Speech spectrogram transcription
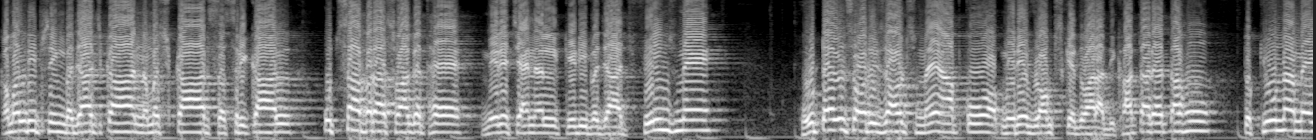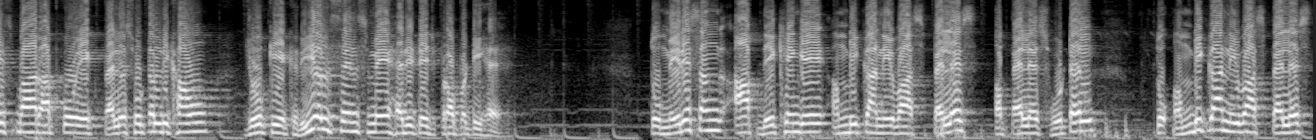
कमलदीप सिंह बजाज का नमस्कार, सत श्रीकाल। उत्साह भरा स्वागत है मेरे चैनल केडी बजाज फिल्म्स में। होटल्स और रिजॉर्ट्स मैं आपको मेरे व्लॉग्स के द्वारा दिखाता रहता हूँ। तो क्यों ना मैं इस बार आपको एक पैलेस होटल दिखाऊँ, जो कि एक रियल सेंस में हेरिटेज प्रॉपर्टी है। तो मेरे संग आप देखेंगे अंबिका निवास पैलेस, अ पैलेस होटल। तो अंबिका निवास पैलेस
